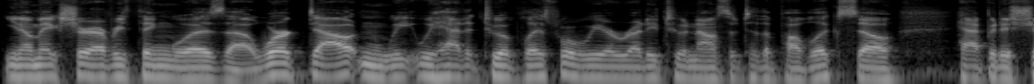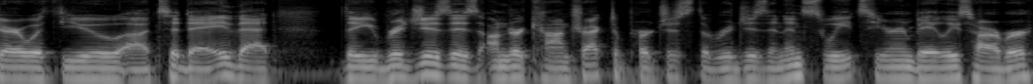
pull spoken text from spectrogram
you know, make sure everything was uh, worked out and we, we had it to a place where we were ready to announce it to the public. So, happy to share with you uh, today that the Ridges is under contract to purchase the Ridges Inn and Suites here in Bailey's Harbor.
